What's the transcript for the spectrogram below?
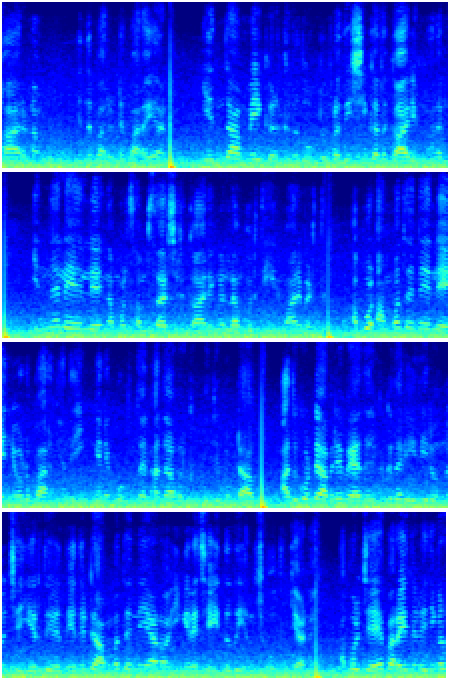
കാരണം എന്ന് പറഞ്ഞിട്ട് പറയാണ്. എന്താ അമ്മയെ കേൾക്കുന്നത്? ഒട്ടും പ്രതീക്ഷിക്കാത്ത കാര്യമാണ് ഇന്നലെയല്ലേ നമ്മൾ സംസാരിച്ചിട്ട് കാര്യങ്ങളെല്ലാം ഒരു തീരുമാനമെടുത്തു. അപ്പോൾ അമ്മ തന്നെയല്ലേ എന്നോട് പറഞ്ഞത്? ഇങ്ങനെ കൊടുത്താൽ അത് അവർക്ക് ബുദ്ധിമുട്ടാകും. അതുകൊണ്ട് അവരെ വേദനിപ്പിക്കുന്ന രീതിയിലൊന്നും ചെയ്യരുത് എന്ന്. എന്നിട്ട് അമ്മ തന്നെയാണോ ഇങ്ങനെ ചെയ്തത് എന്ന് ചോദിക്കുകയാണ്. അപ്പോൾ ജയ പറയുന്നുണ്ട് നിങ്ങൾ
